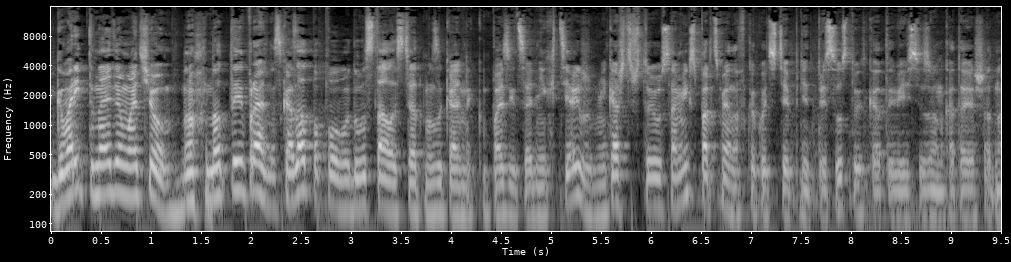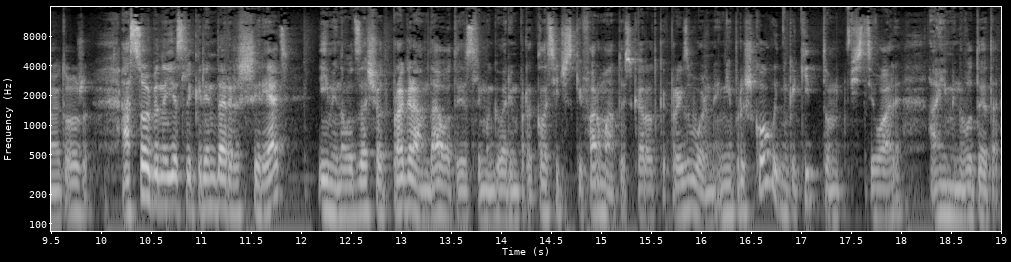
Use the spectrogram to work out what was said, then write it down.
говорить-то найдем о чем. Но, но ты правильно сказал по поводу усталости от музыкальных композиций одних и тех же. Мне кажется, что и у самих спортсменов в какой-то степени это присутствует, когда ты весь сезон катаешь одно и то же. Особенно если календарь расширять, именно вот за счет программ, да, вот если мы говорим про классический формат, то есть короткое произвольное, не прыжковый, не какие-то там фестивали, а именно вот это,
